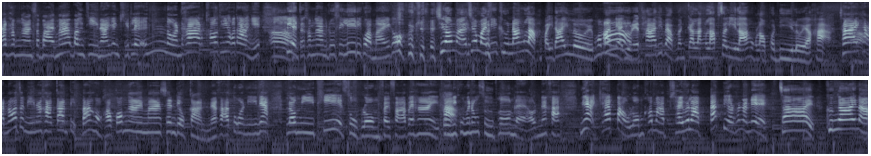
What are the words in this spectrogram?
การทำงานสบายมากบางทีนะ ยังคิดเลยเอ๊ะนอนท่าเข้าที่เข้าทางอย่างนี้ ออ เปลี่ยนจากทำงานไปดูซีรีส์ดีกว่าไหมก็โอเค เชื่อไหมเชื่อไหมนี่คือนั่งหลับไปได้เลย เพราะมันเนี่ยอ่าอยู่ในท่าที่แบบมันกำลังรับสรีระของเราพอดีเลยอะค่ะ ใช่ค่ะ นอกจากนี้นะคะ การติดตั้งของเขาก็ง่ายมากเช่นเดียวกันนะคะ ตัวนี้เนี่ยเรามีที่สูบลมไฟฟ้าไปให้ ตัวนี้คุณไม่ต้องซื้อเพิ่มแล้วนะคะ เนี่ยแค่เป่าลมเข้ามาใช้เวลาแป๊บเดียวเท่านั้นเอง ใช่ คือง่ายนะ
